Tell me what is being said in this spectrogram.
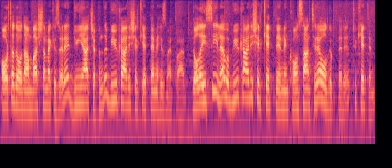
Orta Doğu'dan başlamak üzere dünya çapında büyük aile şirketlerine hizmet vardı. Dolayısıyla bu büyük aile şirketlerinin konsantre oldukları tüketim,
